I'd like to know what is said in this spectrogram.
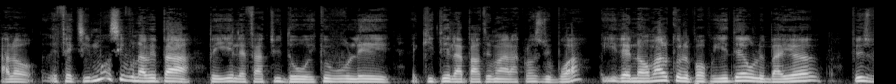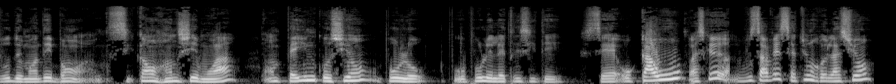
Alors, effectivement, si vous n'avez pas payé les factures d'eau et que vous voulez quitter l'appartement à la cloche de bois, il est normal que le propriétaire ou le bailleur puisse vous demander, bon, si, quand on rentre chez moi, on paye une caution pour l'eau ou pour l'électricité. C'est au cas où, parce que vous savez, c'est une relation,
